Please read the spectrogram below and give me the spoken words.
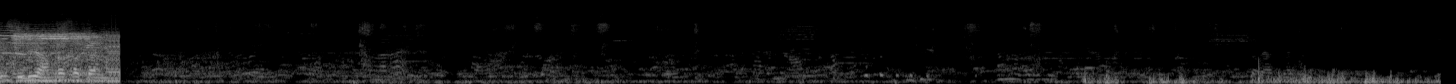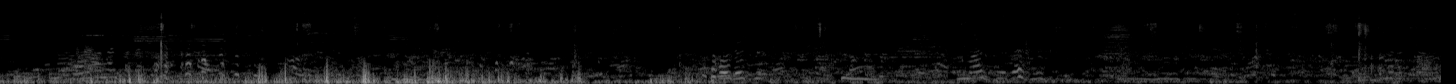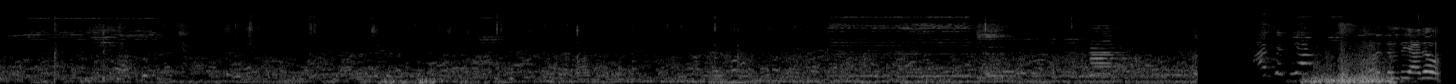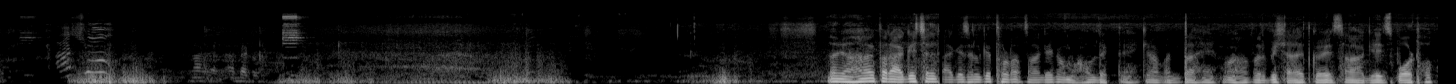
इसलिए हमरा सब आशु। बैठो तो यहाँ पर आगे चल आगे चल के थोड़ा सा आगे का माहौल देखते हैं, क्या बनता है। वहाँ पर भी शायद कोई ऐसा आगे स्पॉट हो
